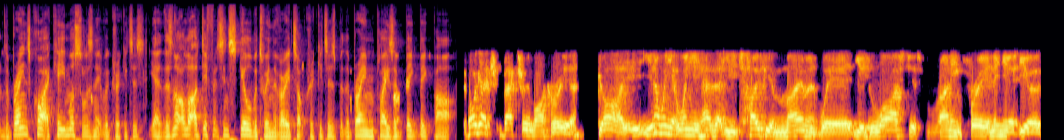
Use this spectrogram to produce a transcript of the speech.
The brain's quite a key muscle, isn't it, with cricketers? Yeah, there's not a lot of difference in skill between the very top cricketers, but the brain plays a big, big part. If I go back through my career, God, you know when you when you have that utopia moment where your life's just running free, and then you you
